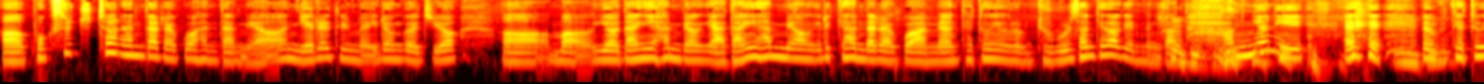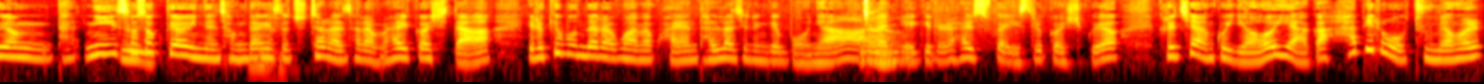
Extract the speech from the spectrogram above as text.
어, 복수 추천한다라고 한다면 예를 들면 이런 거지요. 어, 뭐 여당이 한 명, 야당이 한 명 이렇게 한다라고 하면 대통령이 그럼 누굴 선택하겠는가? 당연히 대통령이 소속되어 있는 정당에서 추천한 사람을 할 것이다. 이렇게 본다라고 하면 과연 달라지는 게 뭐냐라는 네. 얘기를 할 수가 있을 것이고요. 그렇지 않고 여야가 합의로 두 명을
